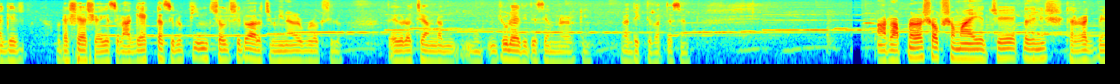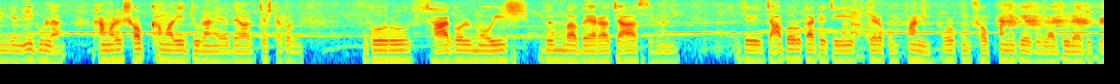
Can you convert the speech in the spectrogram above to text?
আগের, ওটা শেষ হয়ে গেছিল। আগে একটা ছিল পিনসল ছিল আর হচ্ছে মিনারের ব্লক ছিল। তো এগুলো হচ্ছে আমরা ঝুলাই দিতেছি আমরা আর কি, আপনারা দেখতে পাচ্তেছেন আর আপনারা সব সময় হচ্ছে একটা জিনিস খেয়াল রাখবেন যে এইগুলা খামারে, সব খামারে জুলানে দেওয়ার চেষ্টা করবেন। গরু, ছাগল, মহিষ, দুম্বা, বেড়া, যা আছে মানে যে জাবর কাটে, যে যেরকম পানি, ওরকম সব পানিকে এগুলা জুলাই দিতে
